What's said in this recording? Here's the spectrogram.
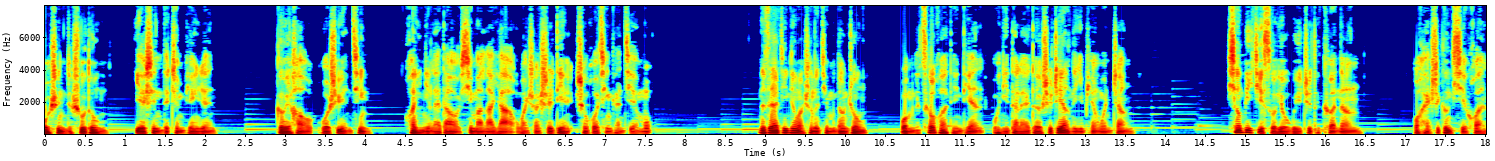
我是你的树洞，也是你的枕边人。各位好，我是远近，欢迎你来到喜马拉雅晚上十点生活情感节目。那在今天晚上的节目当中，我们的策划点点为你带来的是这样的一篇文章。相比起所有未知的可能，我还是更喜欢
